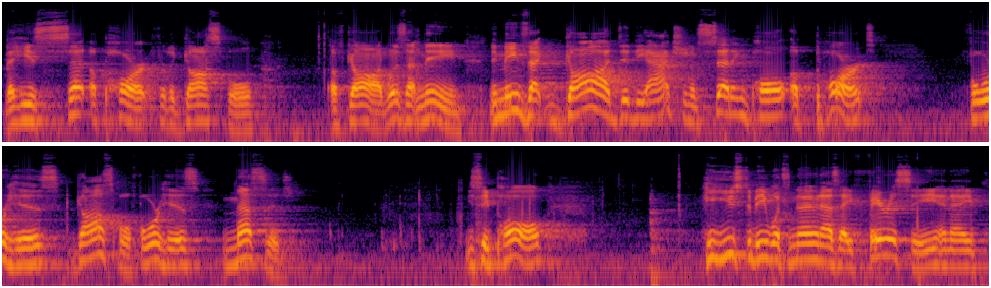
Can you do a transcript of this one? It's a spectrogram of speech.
that he is set apart for the gospel of God. What does that mean? It means that God did the action of setting Paul apart for his gospel, for his message. You see, Paul, he used to be what's known as a Pharisee and a,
